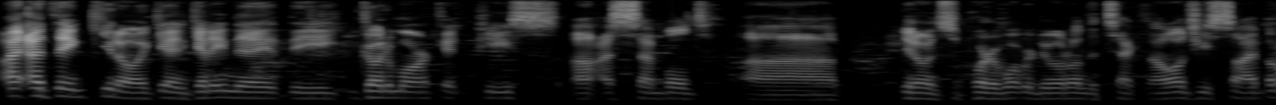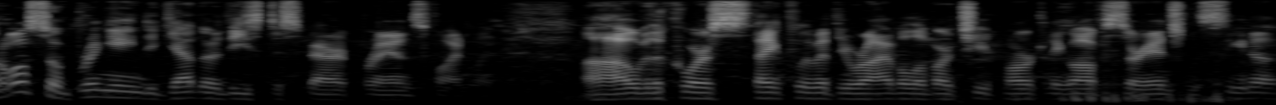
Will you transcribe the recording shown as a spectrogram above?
I, I, think you know again getting the the go to market piece uh, assembled. Uh, you know, in support of what we're doing on the technology side, but also bringing together these disparate brands finally. Uh, over the course, thankfully, with the arrival of our Chief Marketing Officer, Angela Cena,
